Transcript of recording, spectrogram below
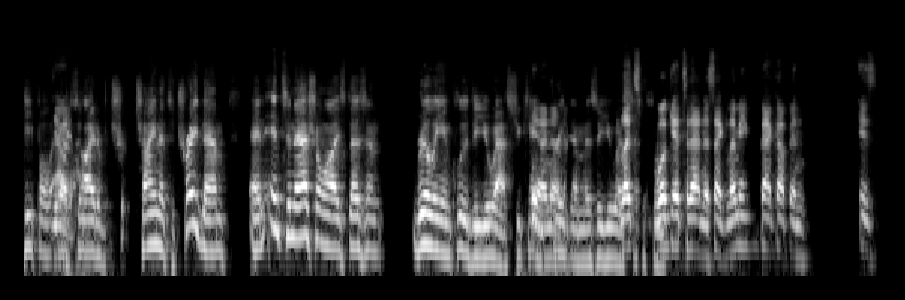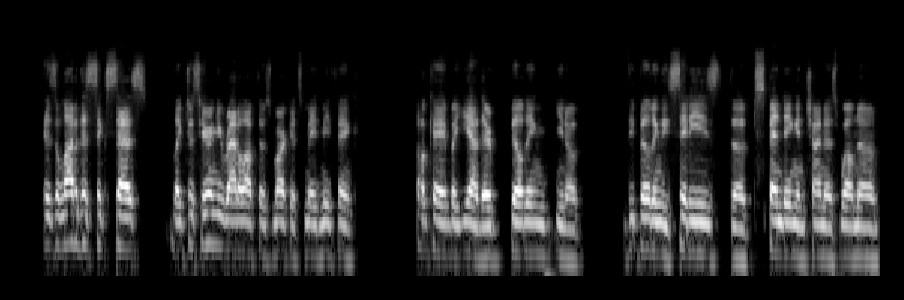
people Yeah. outside of tr- China to trade them. And internationalized doesn't really include the U.S. You can't know. trade them as a U.S. let's citizen. we'll get to that in a sec. Let me back up and is is a lot of this success like just hearing you rattle off those markets made me think, okay, but yeah, they're building, you know, the building these cities, the spending in China is well known,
